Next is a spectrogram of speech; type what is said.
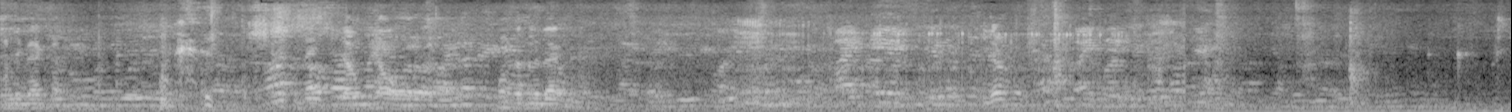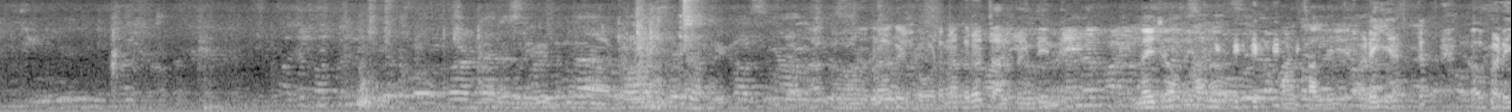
ਥੱਲੇ ਬੈਕ ਕਰ ਜਾਓ ਜਾਓ ਹੁਣ ਤਾਂ ਥੱਲੇ ਬੈਕ ਜਾ ਕੇ ਛੋੜ ਨਾ ਕਰੋ ਚੱਲ ਪੈਂਦੀ ਨਹੀਂ। ਨਹੀਂ ਚੱਲਦੀ। ਹੁਣ ਖਾਲੀ ਫੜੀ ਆ ਕੱਲ ਫੜੀ ਦੇਖੋ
